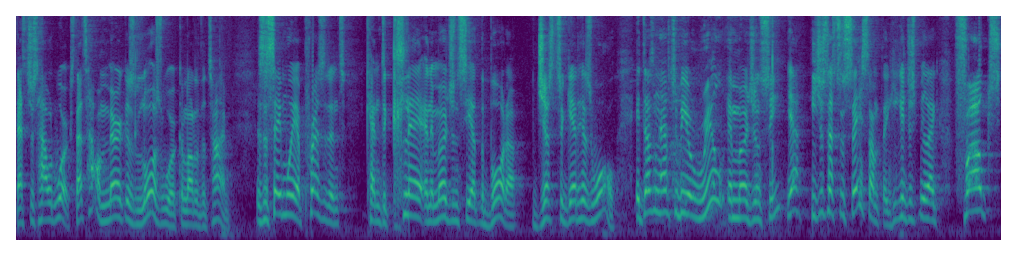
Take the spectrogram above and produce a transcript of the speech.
That's just how it works. That's how America's laws work a lot of the time. It's the same way a president can declare an emergency at the border just to get his wall. It doesn't have to be a real emergency. Yeah, he just has to say something. He can just be like, folks,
